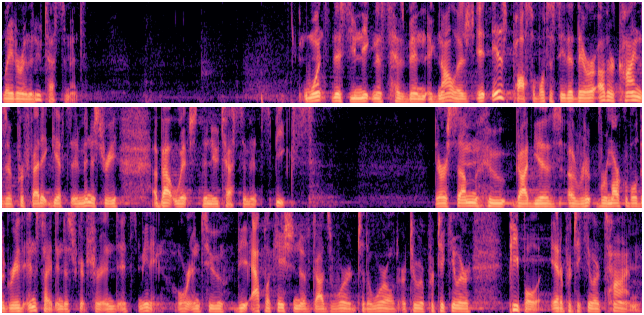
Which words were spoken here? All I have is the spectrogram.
later in the New Testament once this uniqueness has been acknowledged, it is possible to see that there are other kinds of prophetic gifts in ministry about which the New Testament speaks. There are some who God gives a re- remarkable degree of insight into Scripture and its meaning, or into the application of God's word to the world or to a particular people at a particular time.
